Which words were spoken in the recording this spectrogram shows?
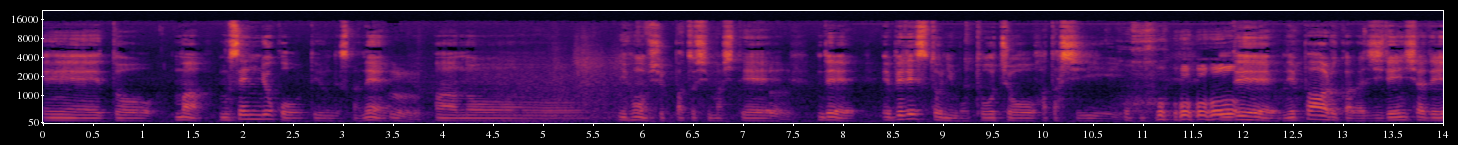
えっ、とまあ無線旅行っていうんですかね、ううん。あのー日本を出発しまして、うん。でエベレストにも登頂を果たし、でネパールから自転車で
